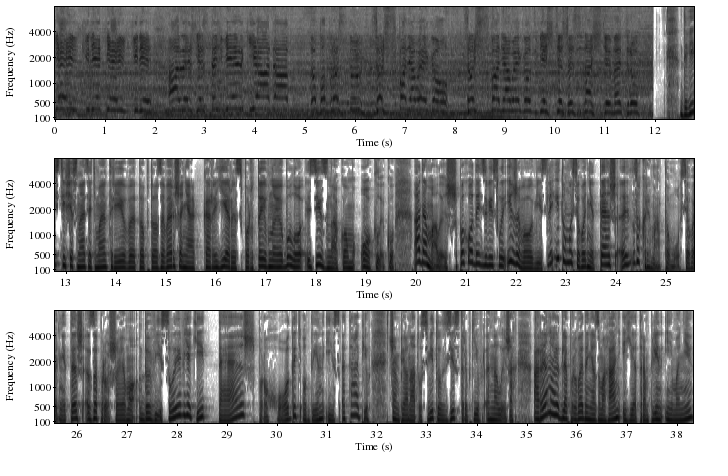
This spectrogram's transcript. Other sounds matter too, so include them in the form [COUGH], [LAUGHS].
Pięknie, pięknie, ależ jesteś wielki Adam! No po prostu coś wspaniałego, coś wspaniałego, 216 metrów. 216 метрів, тобто завершення кар'єри спортивної, було зі знаком оклику. Адам Малиш походить з вісли і живе у віслі, і тому сьогодні теж, е, зокрема, тому сьогодні теж запрошуємо до вісли, в якій Теж проходить один із етапів чемпіонату світу зі стрибків на лижах. Ареною для проведення змагань є трамплін імені.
